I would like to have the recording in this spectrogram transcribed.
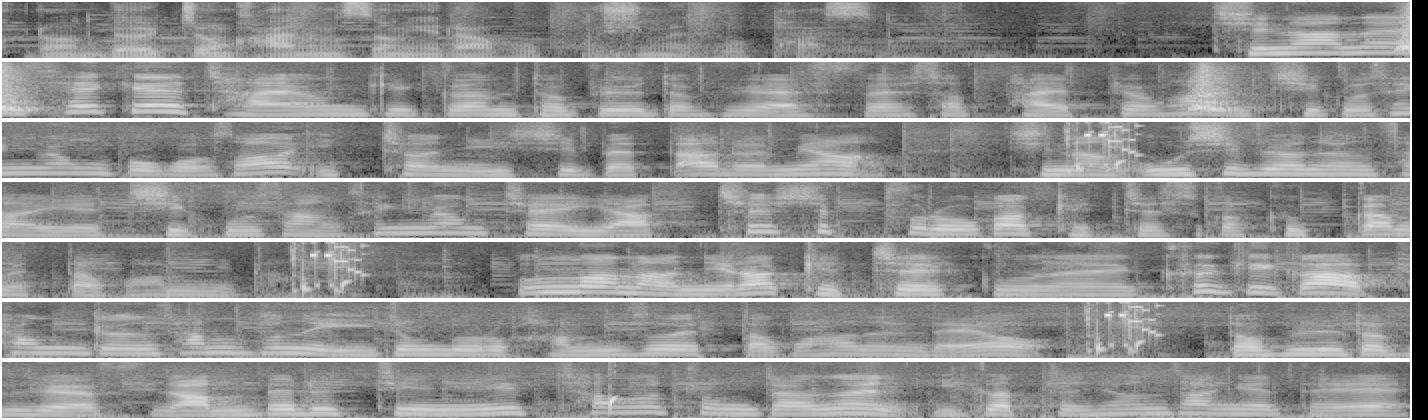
그런 멸종 가능성이라고 보시면 좋을 것 같습니다. 지난해 세계자연기금 WWF에서 발표한 지구 생명보고서 2020에 따르면 지난 50여 년 사이에 지구상 생명체의 약 70%가 개체수가 급감했다고 합니다. 뿐만 아니라 개체군의 크기가 평균 3분의 2 정도로 감소했다고 하는데요. WWF 람베르티니 사무총장은 이 같은 현상에 대해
